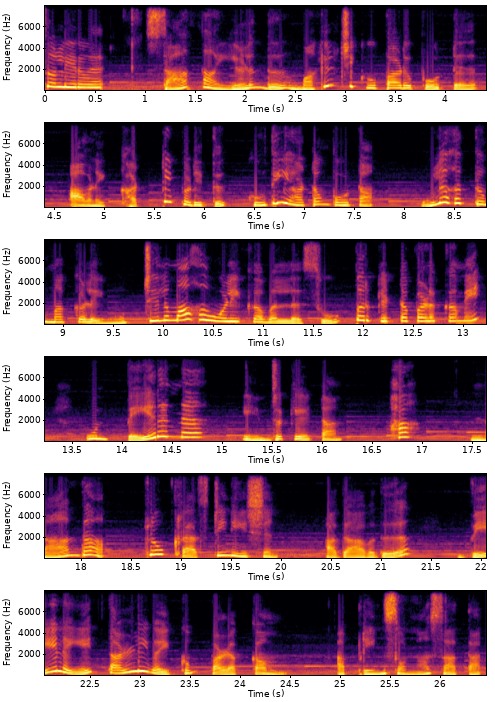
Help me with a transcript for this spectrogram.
சொல்லிடுவேன் சாத்தா எழுந்து மகிழ்ச்சி கூப்பாடு போட்டு அவனை கட்டிப்பிடித்து குதியாட்டம் போட்டான். உலகத்து மக்களை முற்றிலுமாக ஒழிக்க வல்ல சூப்பர் கெட்ட பழக்கமே உன் பெயர் என்ன என்று கேட்டான். ஹா நான் தான் ப்ரோக்ராஸ்டினேஷன் அதாவது வேலையை தள்ளி வைக்கும் பழக்கம் அப்படின்னு சொன்னான் சாத்தான்.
